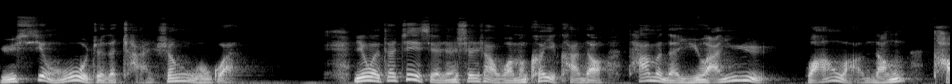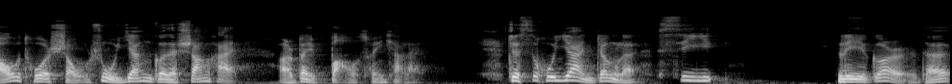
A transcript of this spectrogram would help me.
与性物质的产生无关，因为在这些人身上，我们可以看到他们的原欲往往能逃脱手术阉割的伤害而被保存下来。这似乎验证了 C. 里格尔的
